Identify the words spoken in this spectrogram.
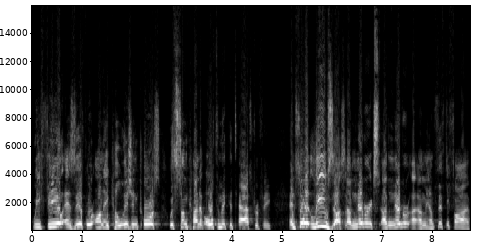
We feel as if we're on a collision course with some kind of ultimate catastrophe. And so it leaves us, and I've never, I've never, I mean, I'm 55,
